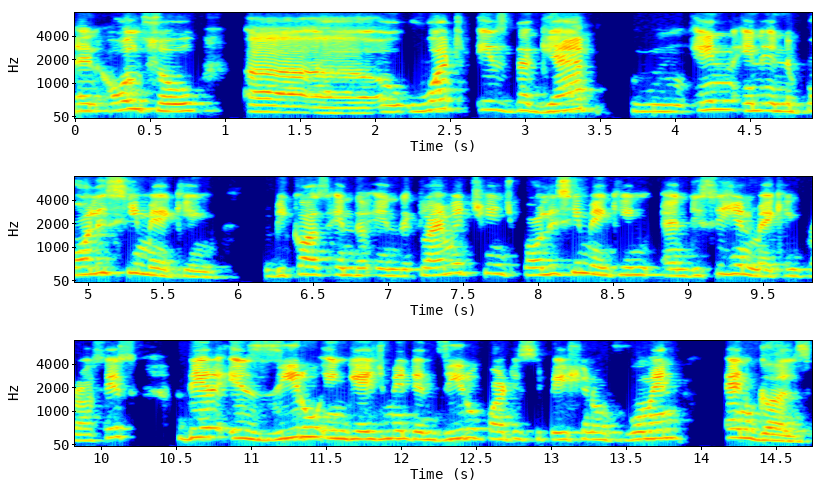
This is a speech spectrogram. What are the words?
and also uh, what is the gap mm, in in in the policy making? Because in the in the climate change policy making and decision making process there is zero engagement and zero participation of women and girls.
